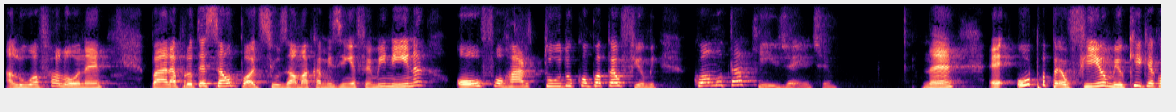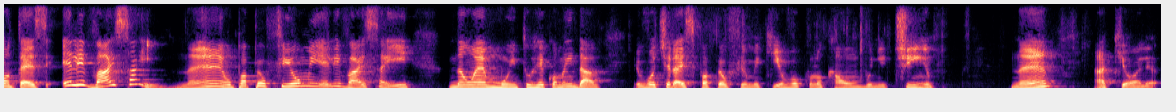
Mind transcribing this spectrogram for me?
a Lua falou, né? Para proteção, pode-se usar uma camisinha feminina ou forrar tudo com papel filme. Como tá aqui, gente. Né? É, o papel filme, o que que acontece? Ele vai sair, né? O papel filme, ele vai sair, não é muito recomendável. Eu vou tirar esse papel filme aqui, eu vou colocar um bonitinho, né? Aqui, olha,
